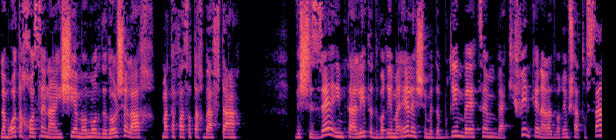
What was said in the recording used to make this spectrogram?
למרות החוסן האישי המאוד מאוד גדול שלך, מה תפס אותך בהפתעה. ושזה, אם תעלי את הדברים האלה שמדברים בעצם בעקיפין, כן, על הדברים שאת עושה,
